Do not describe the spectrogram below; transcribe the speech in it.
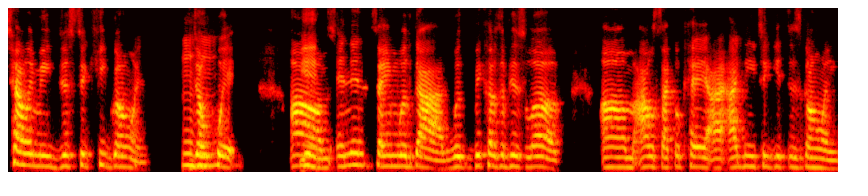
telling me just to keep going, mm-hmm. don't quit. Um, yes. and then same with God, with because of his love. Um, I was like, okay, I, I need to get this going.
